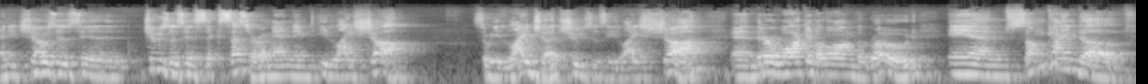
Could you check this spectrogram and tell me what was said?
And he chooses his, chooses his successor, a man named Elisha. So Elijah chooses Elisha, and they're walking along the road, and some kind of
